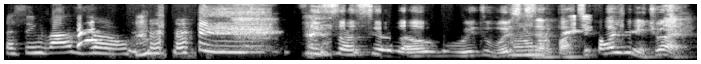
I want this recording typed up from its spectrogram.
essa invasão. Sensacional, muito bom. Eles quiseram participar, gente, ué.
